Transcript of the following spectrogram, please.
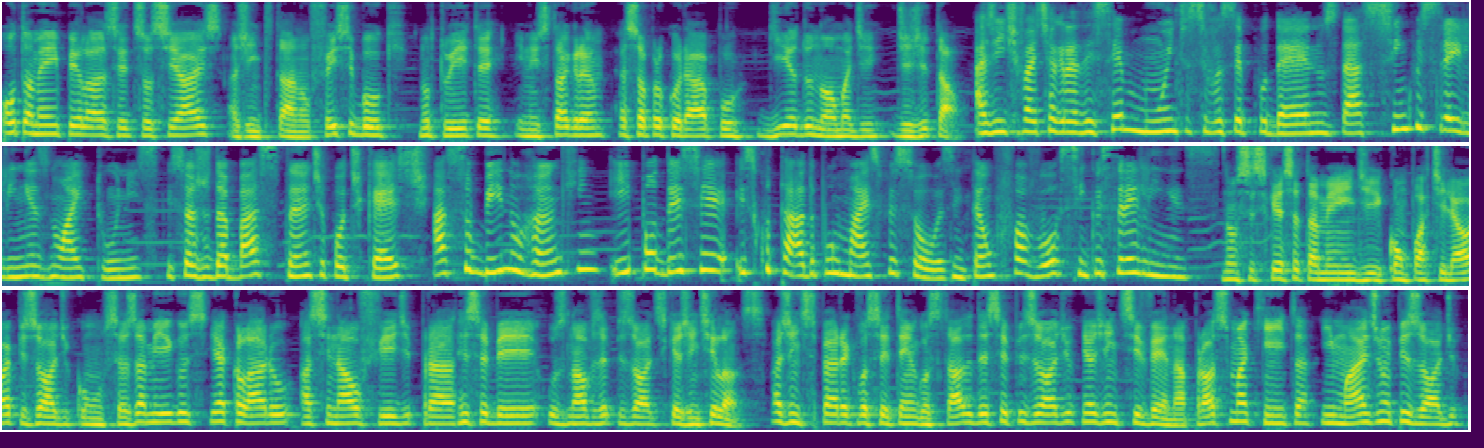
ou também pelas redes sociais, a gente está no Facebook, no Twitter e no Instagram. É só procurar por Guia do Nômade Digital. A gente vai te agradecer muito se você puder nos dar cinco estrelinhas no iTunes. Isso ajuda bastante o podcast a subir no ranking e poder ser escutado por mais pessoas. Então, por favor, cinco estrelinhas. Não se esqueça também de compartilhar o episódio com seus amigos e, é claro, assinar o feed para receber os novos episódios que a gente lança. A gente espera que você tenha gostado desse episódio e a gente se vê na próxima quinta em mais um episódio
